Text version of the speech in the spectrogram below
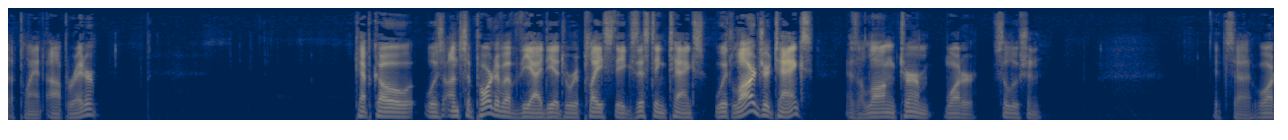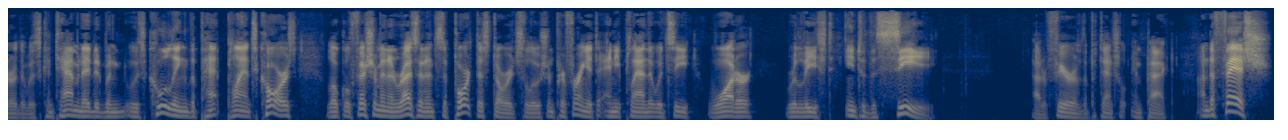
the plant operator. TEPCO was unsupportive of the idea to replace the existing tanks with larger tanks as a long term water solution. It's uh, water that was contaminated when it was cooling the plant's cores. Local fishermen and residents support the storage solution, preferring it to any plan that would see water released into the sea out of fear of the potential impact on the fish.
